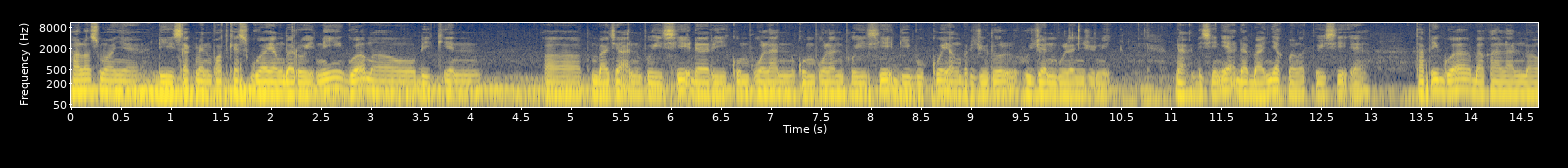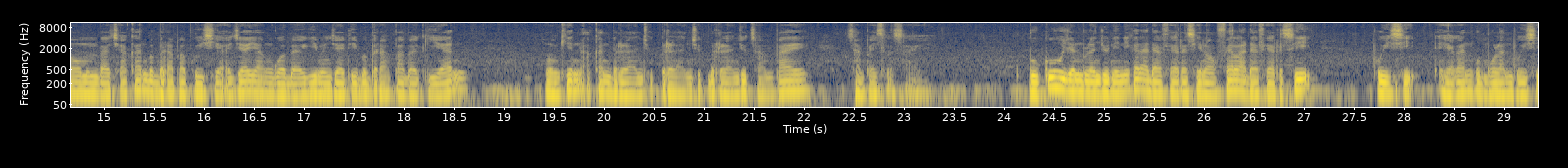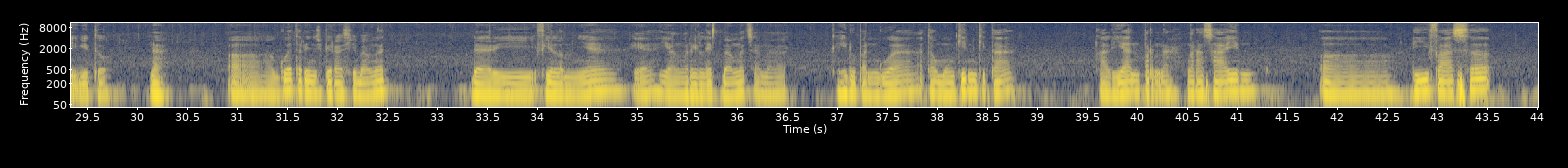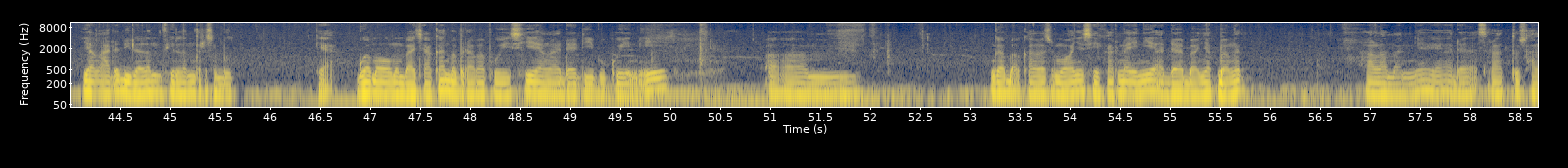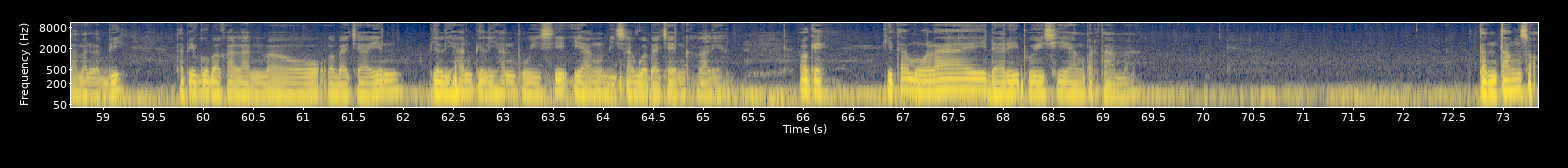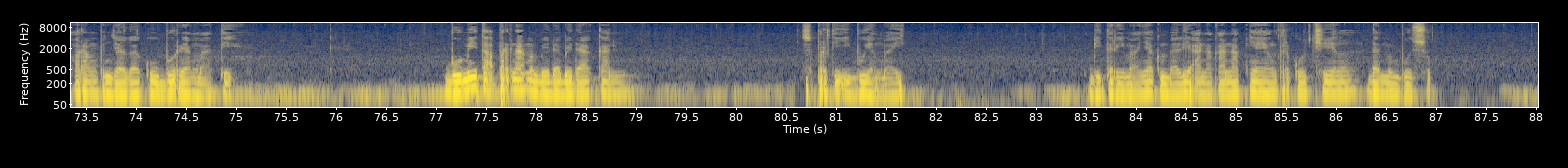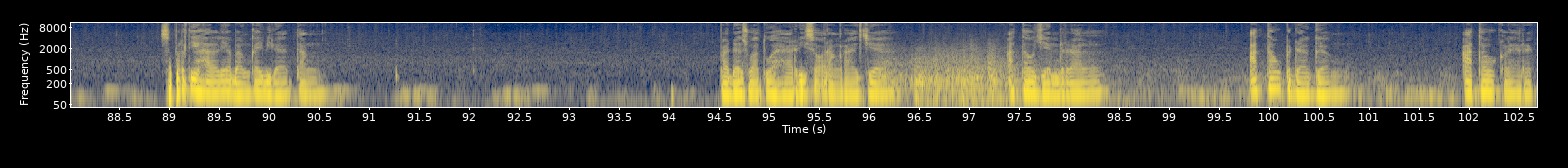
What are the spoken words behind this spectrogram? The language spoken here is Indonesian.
Halo semuanya, di segmen podcast gue yang baru ini gue mau bikin uh, pembacaan puisi dari kumpulan-kumpulan puisi di buku yang berjudul Hujan Bulan Juni. Nah di sini ada banyak banget puisi ya, tapi gue bakalan mau membacakan beberapa puisi aja yang gue bagi menjadi beberapa bagian. Mungkin akan berlanjut berlanjut berlanjut sampai sampai selesai. Buku Hujan Bulan Juni ini kan ada versi novel, ada versi puisi, ya kan kumpulan puisi gitu. Nah uh, gue terinspirasi banget dari filmnya ya yang relate banget sama kehidupan gue atau mungkin kita kalian pernah ngerasain uh, di fase yang ada di dalam film tersebut. Ya gue mau membacakan beberapa puisi yang ada di buku ini. Nggak um, bakal semuanya sih karena ini ada banyak banget halamannya ya ada 100 halaman lebih. Tapi gue bakalan mau ngebacain pilihan-pilihan puisi yang bisa gue bacain ke kalian. Oke kita mulai dari puisi yang pertama. Tentang seorang penjaga kubur yang mati. Bumi tak pernah membeda-bedakan seperti ibu yang baik diterimanya kembali anak-anaknya yang terkucil dan membusuk seperti halnya bangkai binatang. Pada suatu hari seorang raja atau jenderal atau pedagang atau klerek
